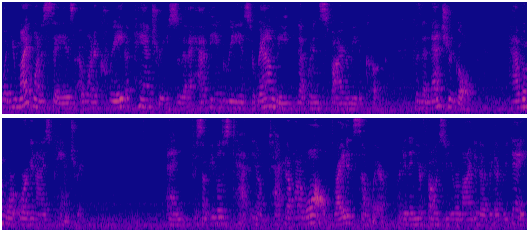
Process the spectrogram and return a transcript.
What you might wanna say is, I wanna create a pantry so that I have the ingredients around me that would inspire me to cook. Because then that's your goal, have a more organized pantry. And for some people, just tack, you know, tack it up on a wall, write it somewhere, put it in your phone so you're reminded of it every day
